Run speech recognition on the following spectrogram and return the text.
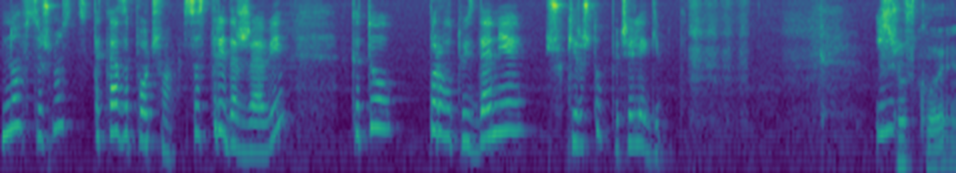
Но всъщност така започва. С три държави, като първото издание шокиращо печели Египет. И... Всъщност, кой е?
